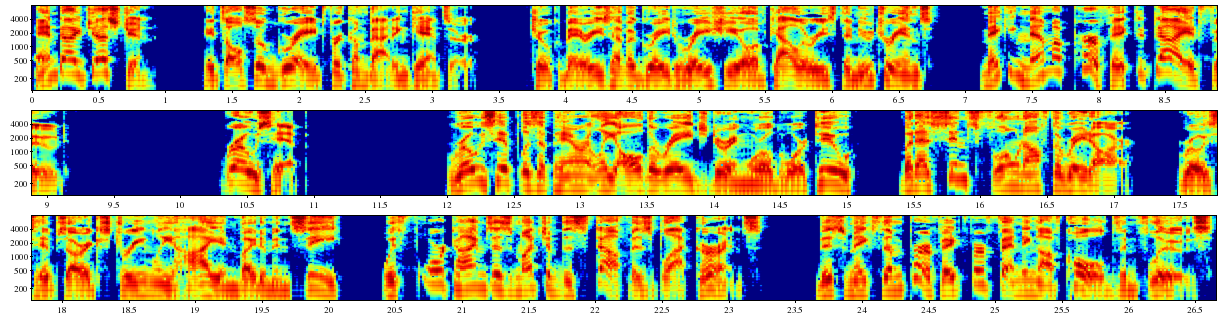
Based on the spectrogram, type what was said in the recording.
and digestion. It's also great for combating cancer. Chokeberries have a great ratio of calories to nutrients, making them a perfect diet food. Rosehip. Rosehip was apparently all the rage during World War II, but has since flown off the radar. Rosehips are extremely high in vitamin C, with four times as much of the stuff as black currants. This makes them perfect for fending off colds and flus.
